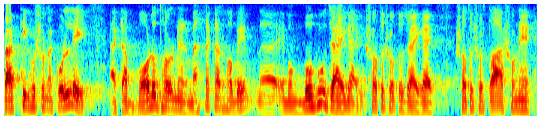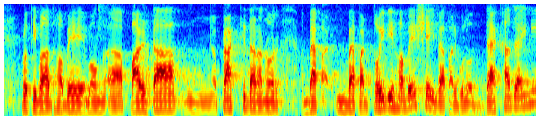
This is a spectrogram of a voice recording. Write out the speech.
প্রার্থী ঘোষণা করলেই একটা বড় ধরনের ম্যাসাকার হবে এবং বহু জায়গায়, শত শত জায়গায়, শত শত আসনে প্রতিবাদ হবে এবং পাল্টা প্রার্থী দাঁড়ানোর ব্যাপার ব্যাপার তৈরি হবে। সেই ব্যাপারগুলো দেখা যায়নি।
